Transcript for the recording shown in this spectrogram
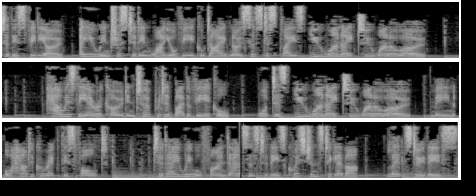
to this video. Are you interested in why your vehicle diagnosis displays U182100? How is the error code interpreted by the vehicle? What does U182100 mean, or how to correct this fault? Today we will find answers to these questions together. Let's do this.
